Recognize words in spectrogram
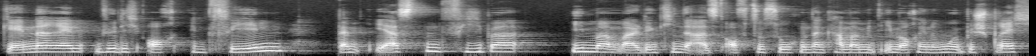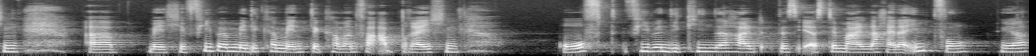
Generell würde ich auch empfehlen, beim ersten Fieber immer mal den Kinderarzt aufzusuchen. Dann kann man mit ihm auch in Ruhe besprechen, äh, welche Fiebermedikamente kann man verabreichen. Oft fiebern die Kinder halt das erste Mal nach einer Impfung. Ja,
